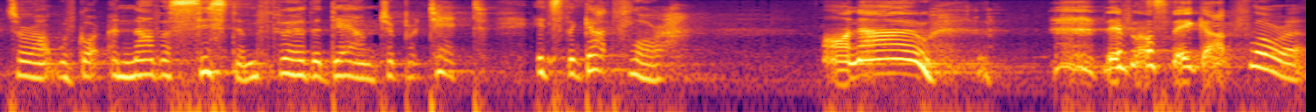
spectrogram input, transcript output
It's all right, we've got another system further down to protect. It's the gut flora. Oh no, they've lost their gut flora.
